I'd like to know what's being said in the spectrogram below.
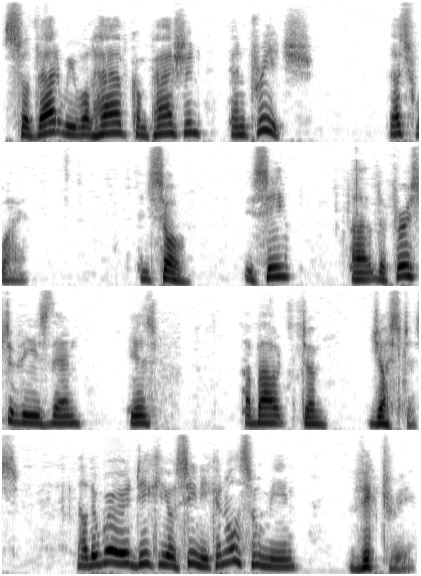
So that we will have compassion and preach. That's why. And so, you see, uh, the first of these then is about um, justice. Now, the word dikaiosyne can also mean victory.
